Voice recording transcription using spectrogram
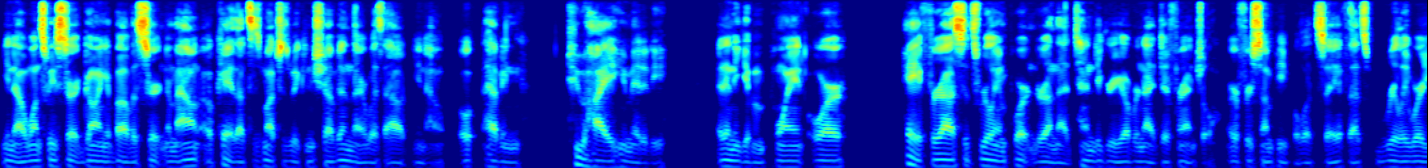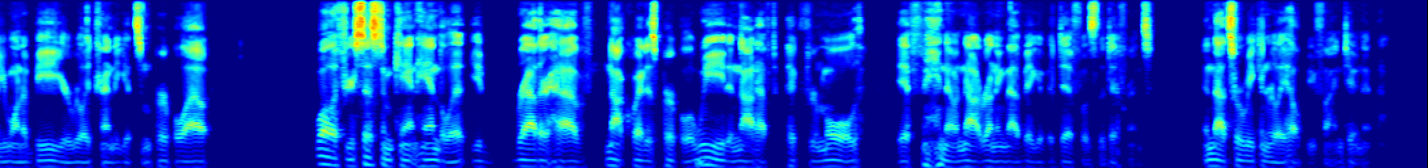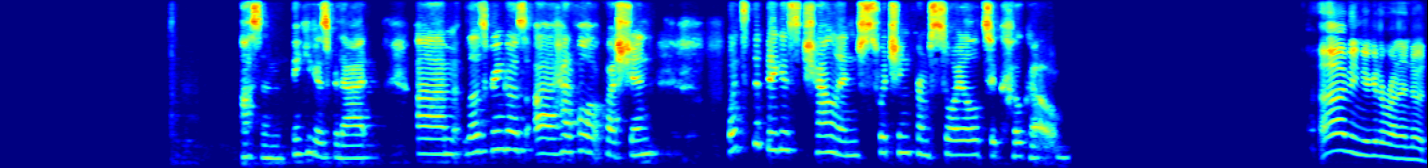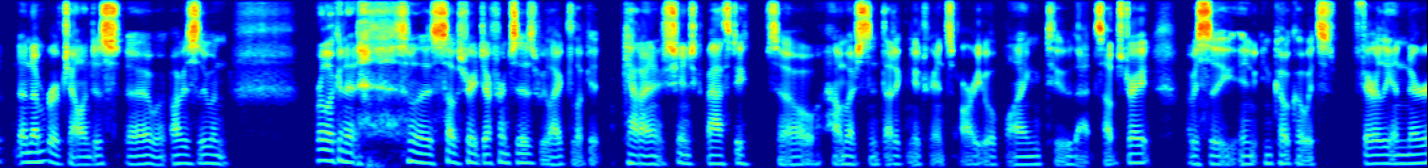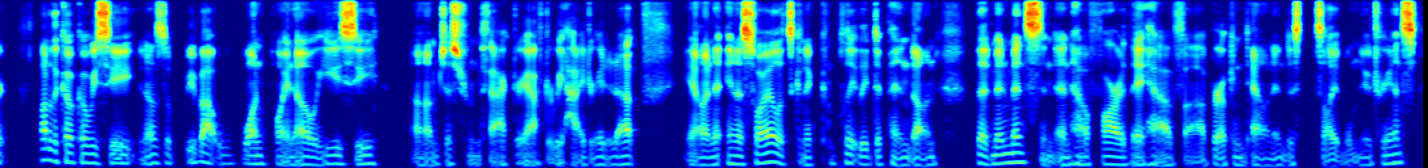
You know, once we start going above a certain amount, okay, that's as much as we can shove in there without, you know, having too high a humidity at any given point or hey for us it's really important to run that 10 degree overnight differential or for some people let's say if that's really where you want to be you're really trying to get some purple out well if your system can't handle it you'd rather have not quite as purple a weed and not have to pick through mold if you know not running that big of a diff was the difference and that's where we can really help you fine tune it Awesome. Thank you guys for that. Um, Los Gringos uh, had a follow up question. What's the biggest challenge switching from soil to coco? I mean, you're going to run into a, a number of challenges. Uh, obviously, when we're looking at some of the substrate differences, we like to look at cation exchange capacity. So, how much synthetic nutrients are you applying to that substrate? Obviously, in, in coco, it's fairly inert. A lot of the coco we see, you know, is about 1.0 EC um, just from the factory after we hydrate it up. You know, in a, in a soil, it's going to completely depend on the amendments and, and how far they have uh, broken down into soluble nutrients.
